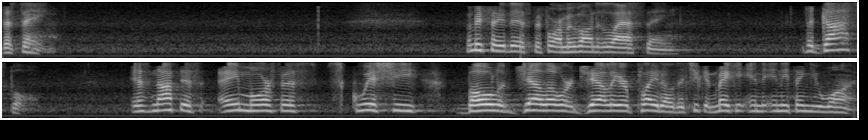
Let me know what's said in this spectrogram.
the thing. Let me say this before I move on to the last thing. The gospel is not this amorphous, squishy bowl of jello or jelly or Play-Doh that you can make it into anything you want.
